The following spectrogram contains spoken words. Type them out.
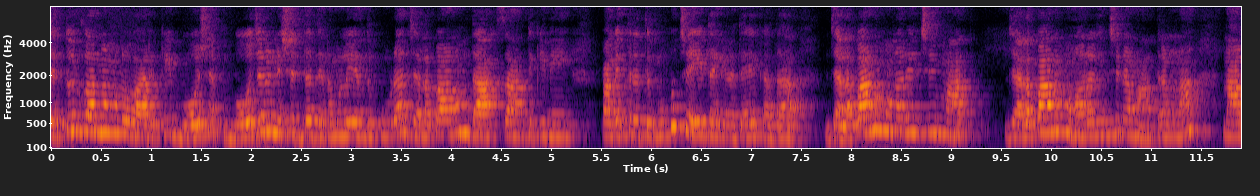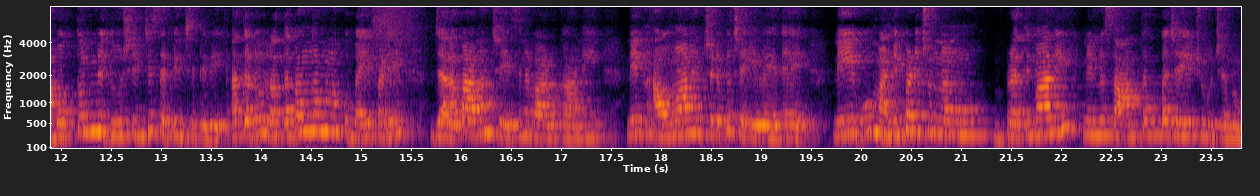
చతుర్వర్ణముల వారికి భోజ భోజన నిషిద్ధ దినముల ఎందు కూడా జలపానం దాహశాంతికిని పవిత్రతకు చేయతగినదే కదా. జలపానం ఉనరించి మా జలపానం ఉనరించిన మాత్రమున నా భక్తుల్ని దూషించి శపించితివి. అతడు వ్రతభంగమునకు భయపడి జలపానం చేసినవాడు కానీ నిన్ను అవమానించుటకు చేయలేదే. నీవు మండిపడుచున్నను బ్రతిమాలి నిన్ను శాంతింపచేయి చూచెను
